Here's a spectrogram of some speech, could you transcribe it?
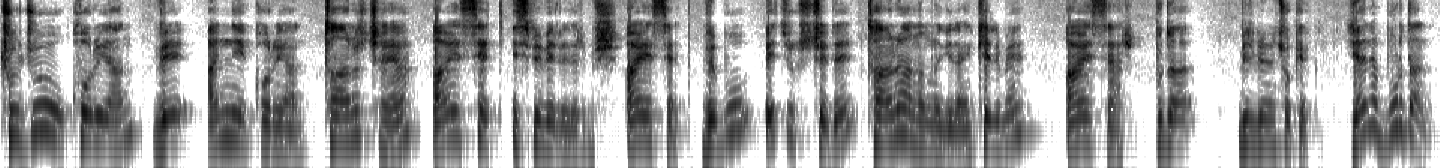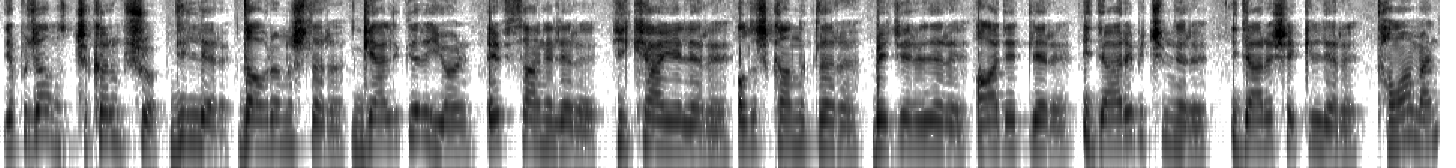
çocuğu koruyan ve anneyi koruyan tanrıçaya Aeset ismi verilirmiş. Aeset ve bu Etrüksçe'de tanrı anlamına gelen kelime Aeser. Bu da birbirine çok yakın. Yani buradan yapacağımız çıkarım şu. Dilleri, davranışları, geldikleri yön, efsaneleri, hikayeleri, alışkanlıkları, becerileri, adetleri, idare biçimleri, idare şekilleri tamamen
